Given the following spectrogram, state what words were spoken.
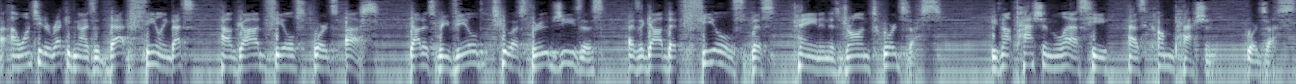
I want you to recognize that that feeling, that's how God feels towards us. God is revealed to us through Jesus as a God that feels this pain and is drawn towards us. He's not passionless, He has compassion towards us.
